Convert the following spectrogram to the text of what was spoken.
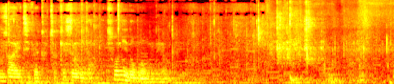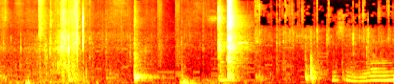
자, 무사히 집에 도착했습니다. 손이 너무 없네요. 잠시만요.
